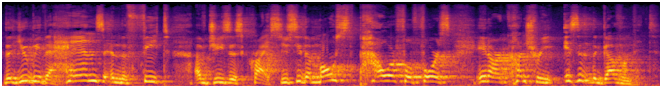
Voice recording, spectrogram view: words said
That you be the hands and the feet of Jesus Christ. You see, the most powerful force in our country isn't the government.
